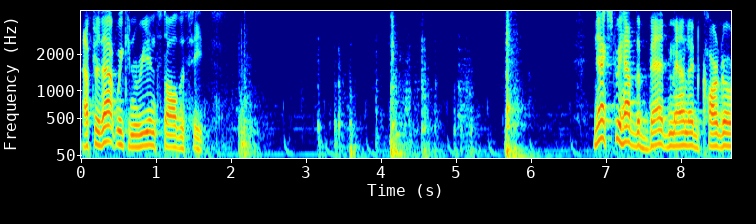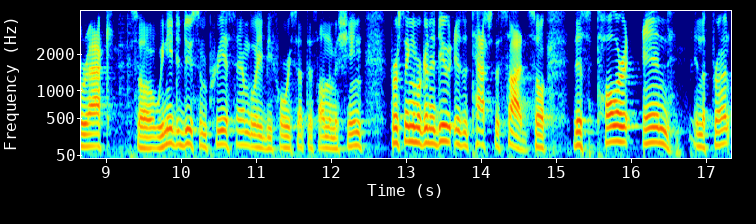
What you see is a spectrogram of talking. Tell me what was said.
After that, we can reinstall the seats. Next, we have the bed mounted cargo rack. So we need to do some pre-assembly before we set this on the machine. First thing we're gonna do is attach the sides. So this taller end in the front,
